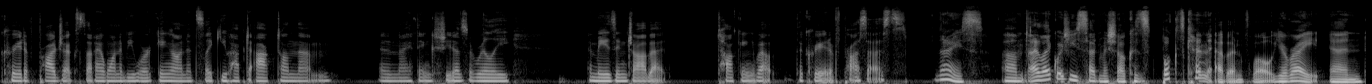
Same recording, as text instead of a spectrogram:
creative projects that I want to be working on it's like you have to act on them and I think she does a really amazing job at talking about the creative process. Nice. Um, I like what you said, Michelle, because books can ebb and flow. You're right. And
